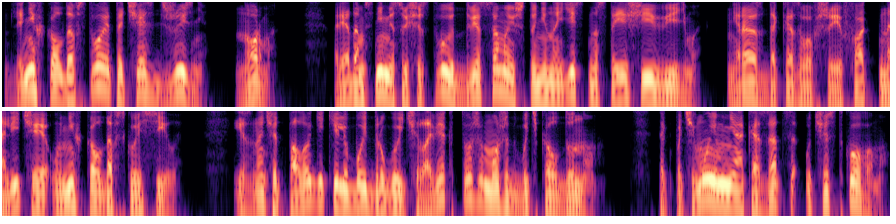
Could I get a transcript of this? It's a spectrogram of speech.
Для них колдовство — это часть жизни, норма. Рядом с ними существуют две самые что ни на есть настоящие ведьмы, не раз доказывавшие факт наличия у них колдовской силы. И значит, по логике, любой другой человек тоже может быть колдуном. Так почему им не оказаться участковому?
